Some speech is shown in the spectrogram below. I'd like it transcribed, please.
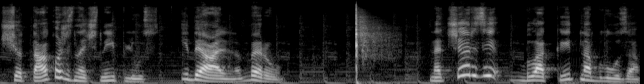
що також значний плюс. Ідеально беру. На черзі блакитна блуза.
